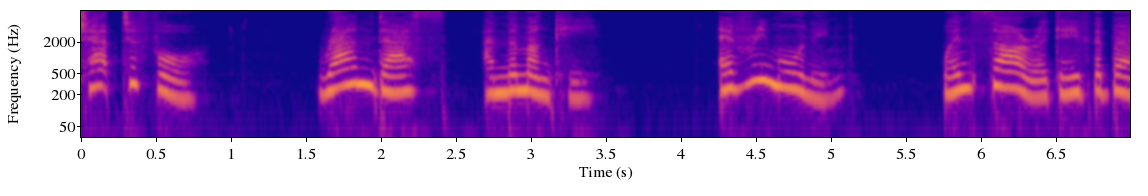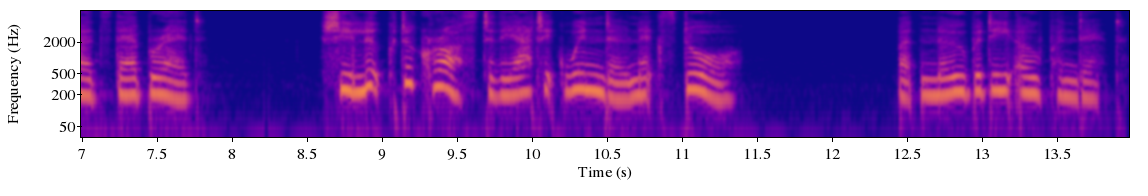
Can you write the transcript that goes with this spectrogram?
Chapter 4 Ram Dass and the Monkey Every morning, when Sara gave the birds their bread, she looked across to the attic window next door. But nobody opened it.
